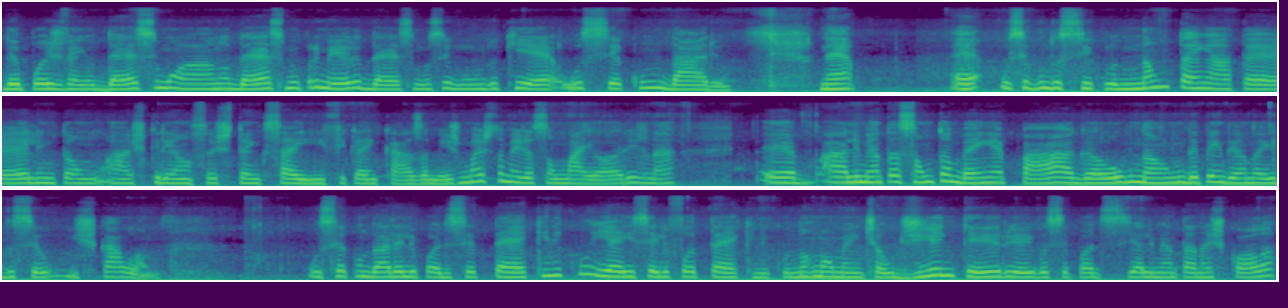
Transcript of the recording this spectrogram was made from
Depois vem o décimo ano, décimo primeiro e décimo segundo, que é o secundário, né? É, o segundo ciclo não tem a ATL, então as crianças têm que sair e ficar em casa mesmo, mas também já são maiores, né? É, a alimentação também é paga ou não, dependendo aí do seu escalão. O secundário ele pode ser técnico e aí se ele for técnico, normalmente é o dia inteiro e aí você pode se alimentar na escola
